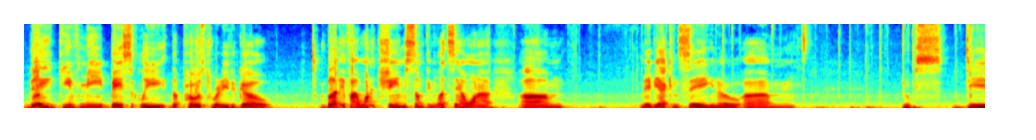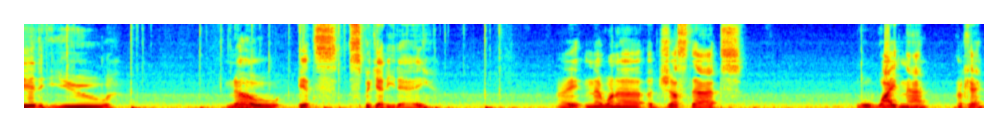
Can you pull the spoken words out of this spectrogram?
they give me basically the post ready to go. But if I want to change something, let's say I want to um, maybe I can say, you know, um, oops, did you know it's spaghetti day? All right, and I want to adjust that. We'll widen that. Okay.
